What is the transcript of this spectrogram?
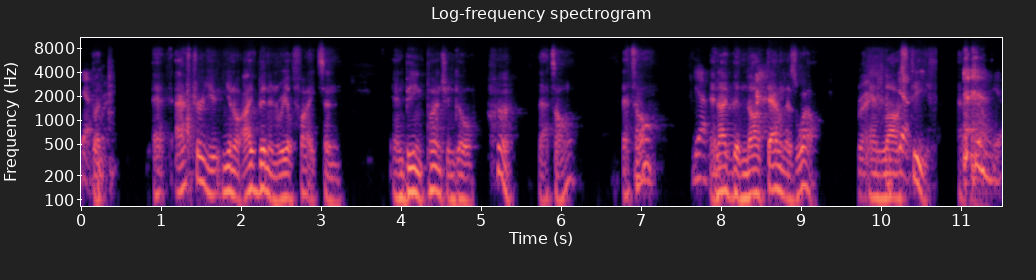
Yeah. But after you, you know, I've been in real fights and and being punched and go, huh, that's all? That's all? Yeah. And I've been knocked down as well. Right. And lost Yeah. teeth. as well. yeah.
